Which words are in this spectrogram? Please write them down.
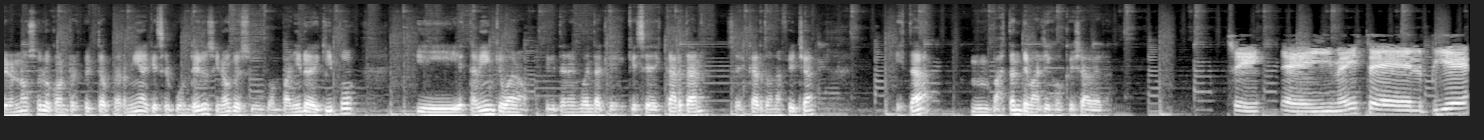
pero no solo con respecto a Pernía, que es el puntero, sino que es su compañero de equipo. Y está bien que, bueno, hay que tener en cuenta que, se descartan, se descarta una fecha. Está bastante más lejos que Javer. Sí, eh, y me diste el pie,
